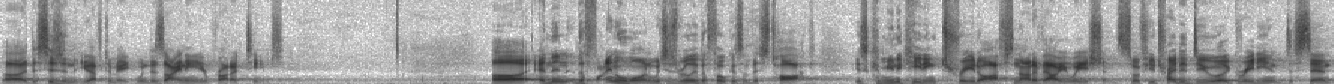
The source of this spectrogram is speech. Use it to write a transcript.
uh, decision that you have to make when designing your product teams. Uh, and then the final one, which is really the focus of this talk, is communicating trade-offs, not evaluations. So if you try to do a gradient descent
